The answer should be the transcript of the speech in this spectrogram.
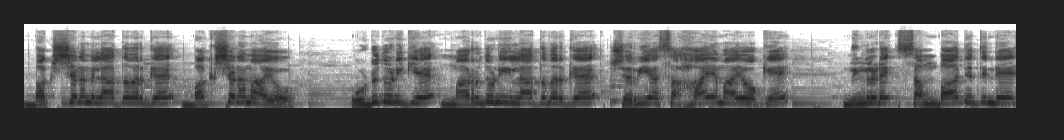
ഭക്ഷണമില്ലാത്തവർക്ക് ഭക്ഷണമായോ ഉടുതുണിക്ക് മറുതുണിയില്ലാത്തവർക്ക് ചെറിയ സഹായമായോ ഒക്കെ നിങ്ങളുടെ സമ്പാദ്യത്തിന്റെ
